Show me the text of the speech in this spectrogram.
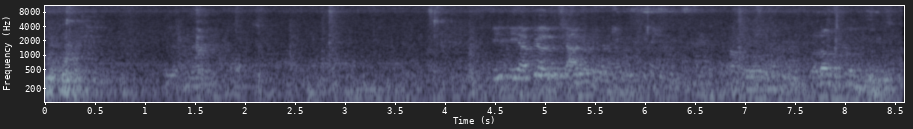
ಹಾಂ ಸರ್ ಒಬ್ಬರು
